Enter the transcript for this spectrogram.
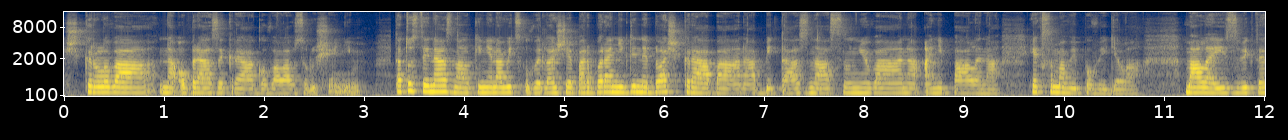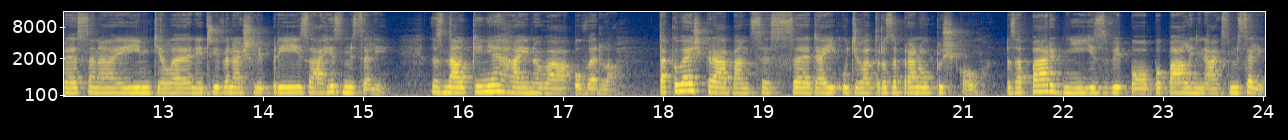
Škrlová na obrázek reagovala vzrušením. Tato stejná znalkyně navíc uvedla, že Barbara nikdy nebyla škrábána, bytá, znásilňována ani pálena, jak sama vypověděla. Malé jizvy, které se na jejím těle nejdříve našly, prý záhy zmizely. Znalkyně Hajnová uvedla. Takové škrábance se dají udělat rozebranou tuškou. Za pár dní jizvy po popáleninách zmizely.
